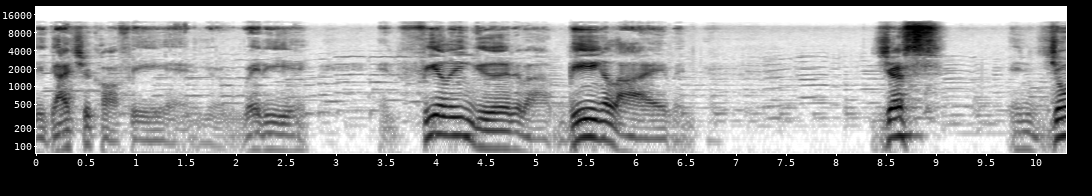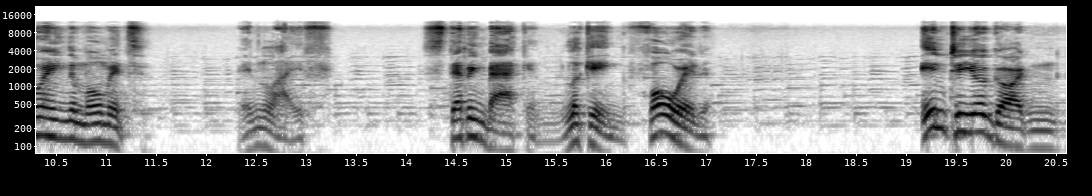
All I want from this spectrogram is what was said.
You got your coffee and you're ready and feeling good about being alive and just enjoying the moment in life, stepping back and looking forward into your garden.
